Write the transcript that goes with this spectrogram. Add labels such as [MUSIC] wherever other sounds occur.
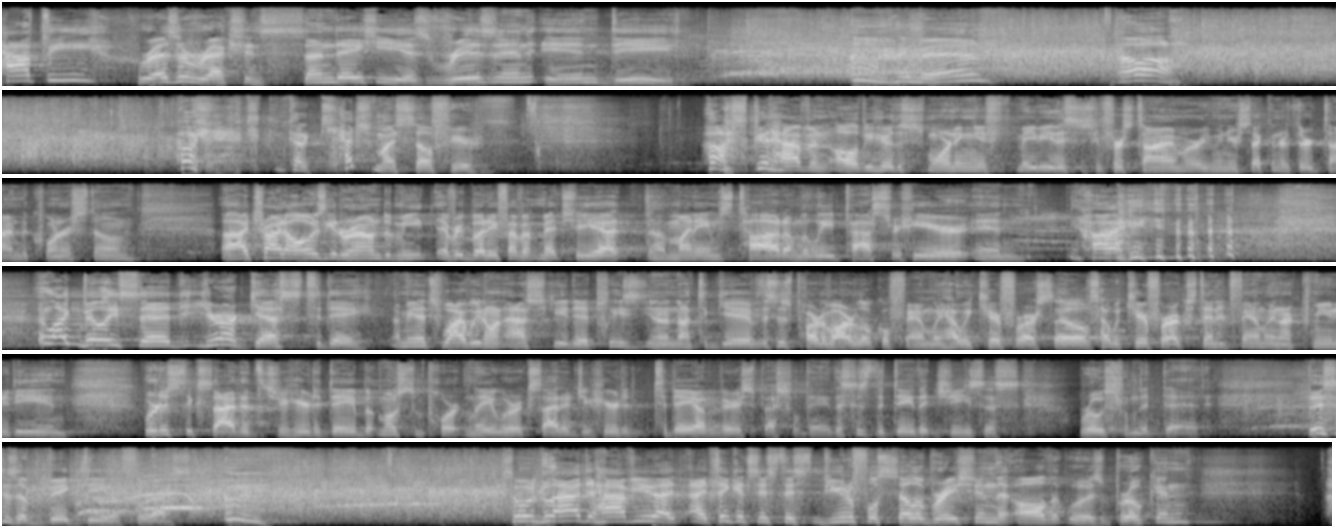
Happy Resurrection Sunday. He is risen indeed. [CLEARS THROAT] Amen. Ah. Okay, I gotta catch myself here. Oh, it's good having all of you here this morning. If maybe this is your first time or even your second or third time to Cornerstone. Uh, I try to always get around to meet everybody if I haven't met you yet. Uh, my name's Todd. I'm the lead pastor here. And hi. [LAUGHS] And like Billy said, you're our guest today. I mean, it's why we don't ask you to please, you know, not to give. This is part of our local family, how we care for ourselves, how we care for our extended family and our community. And we're just excited that you're here today. But most importantly, we're excited you're here today on a very special day. This is the day that Jesus rose from the dead. This is a big deal for us. [CLEARS THROAT] so we're glad to have you. I, I think it's just this beautiful celebration that all that was broken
